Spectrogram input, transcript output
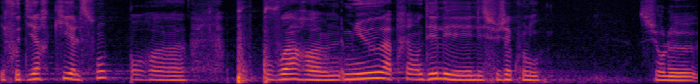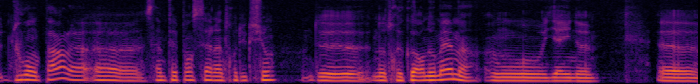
Il faut dire qui elles sont pour, euh, pour pouvoir mieux appréhender les sujets qu'on lit sur le d'où on parle, euh, ça me fait penser à l'introduction de notre corps nous-mêmes, où il y a une euh,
